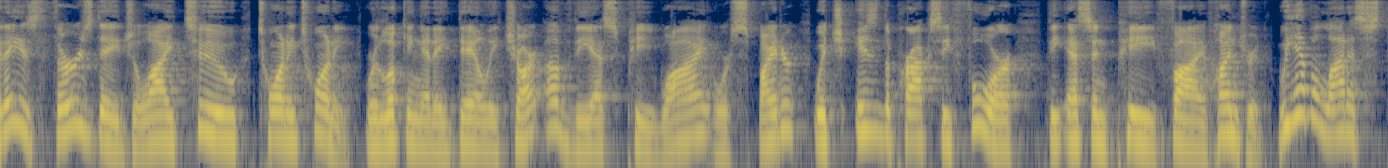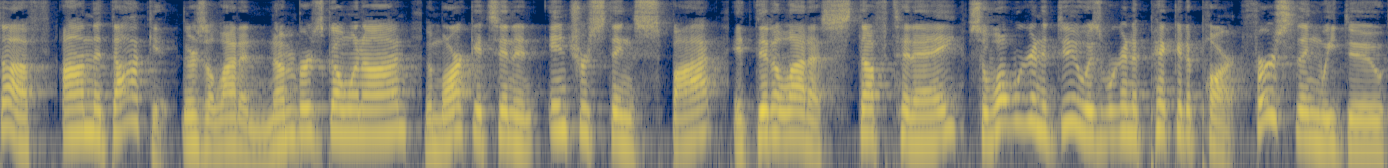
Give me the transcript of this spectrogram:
Today is Thursday, July 2, 2020. We're looking at a daily chart of the SPY or Spider, which is the proxy for the S&P 500. We have a lot of stuff on the docket. There's a lot of numbers going on. The market's in an interesting spot. It did a lot of stuff today. So what we're going to do is we're going to pick it apart. First thing we do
